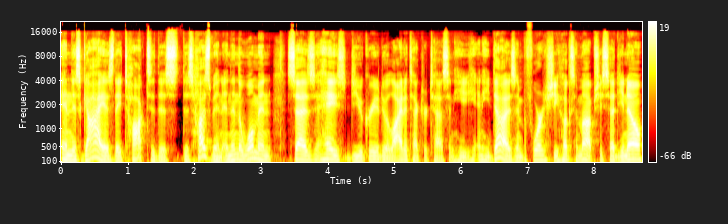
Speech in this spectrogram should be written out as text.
and this guy as they talk to this this husband and then the woman says hey do you agree to do a lie detector test? And he and he does. And before she hooks him up she said you know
